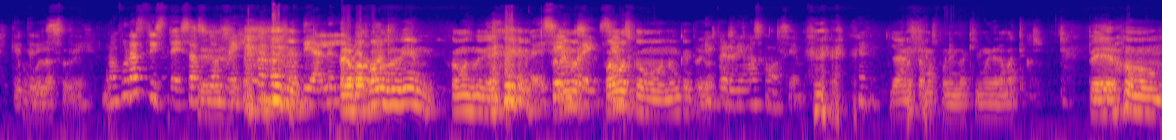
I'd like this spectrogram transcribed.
Ay, qué de- triste. No puras tristezas Sí, con sí. México en los mundiales. Pero jugamos muy bien, jugamos muy bien. Siempre, Perdimos- Jugamos como nunca y Y perdimos. perdimos como siempre. Ya nos estamos poniendo aquí muy dramáticos. Pero,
